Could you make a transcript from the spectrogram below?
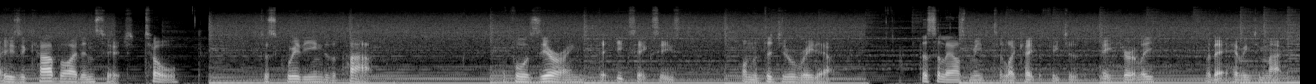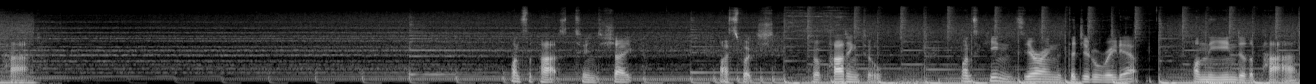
I use a carbide insert tool to square the end of the part before zeroing the x-axis on the digital readout. This allows me to locate the features accurately without having to mark the part. Once the part's turned to shape, I switch to a parting tool. Once again zeroing the digital readout on the end of the part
